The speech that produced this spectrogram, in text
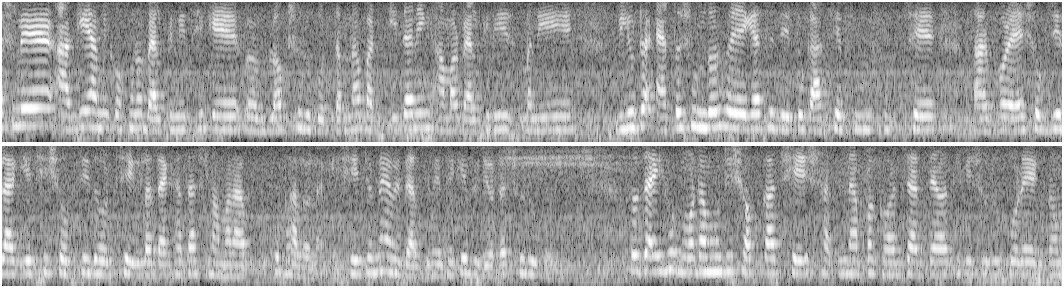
আসলে আগে আমি কখনো ব্যালকনি থেকে ব্লগ শুরু করতাম না বাট ইদানিং আমার ব্যালকনির মানে ভিউটা এত সুন্দর হয়ে গেছে, যেহেতু গাছে ফুল ফুটছে, তারপরে সবজি লাগিয়েছি, সবজি ধরছে, এগুলো দেখাতে আসলে আমার খুব ভালো লাগে। সেই জন্যই আমি ব্যালকনি থেকে ভিডিওটা শুরু করি। তো যাই হোক, মোটামুটি সব কাজ শেষ। হাতিনা আপা ঘর ঝাড় দেওয়া থেকে শুরু করে একদম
